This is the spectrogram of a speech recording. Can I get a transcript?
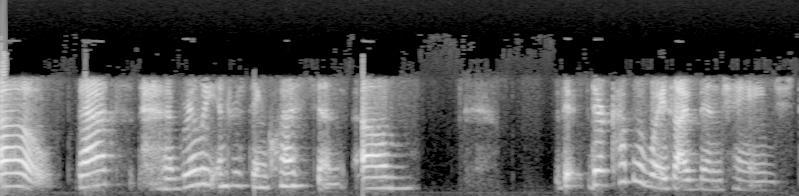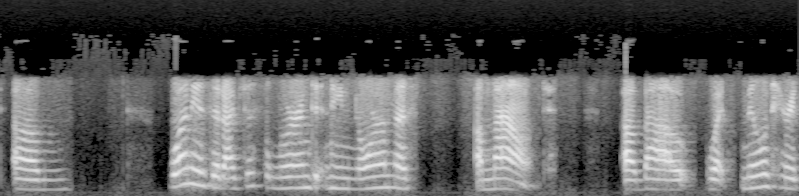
Oh, that's a really interesting question. Um, there, there, are a couple of ways I've been changed. Um, one is that I've just learned an enormous amount about what military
